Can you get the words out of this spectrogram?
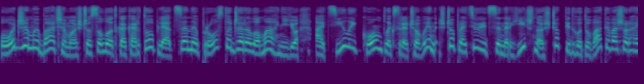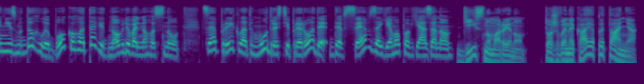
Отже, ми бачимо, що солодка картопля це не просто джерело магнію, а цілий комплекс речовин, що працюють синергічно, щоб підготувати ваш організм до глибокого та відновлювального сну. Це приклад мудрості природи, де все взаємопов'язано. Дійсно, Марино. Тож виникає питання,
